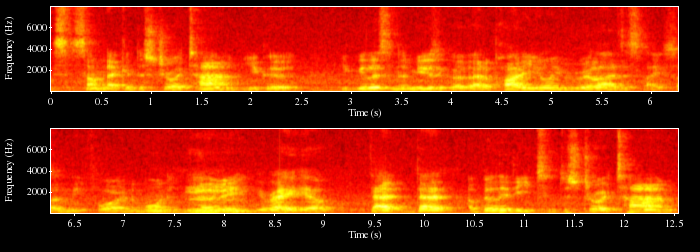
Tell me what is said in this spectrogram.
it's something that could destroy time. You could you could be listening to music or at a party, you don't even realize it's like suddenly four in the morning. You mm know what I mean? Mm-hmm. You're right, yo. That that ability to destroy time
